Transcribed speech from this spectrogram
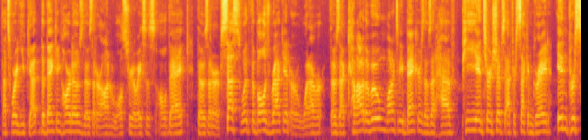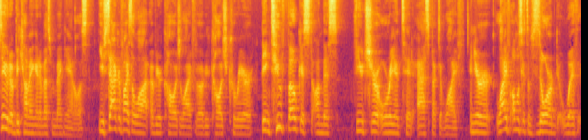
That's where you get the banking hardos, those that are on Wall Street Oasis all day, those that are obsessed with the bulge bracket or whatever, those that come out of the womb wanting to be bankers, those that have PE internships after second grade in pursuit of becoming an investment banking analyst. You sacrifice a lot of your college life, of your college career, being too focused on this future oriented aspect of life. And your life almost gets absorbed with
